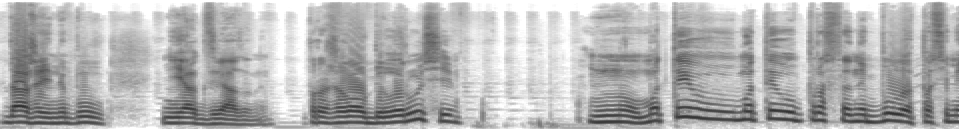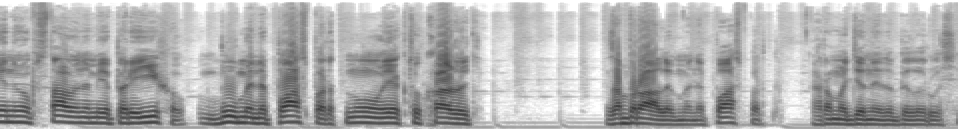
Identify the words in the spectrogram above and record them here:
навіть не був ніяк зв'язаним. Проживав в Білорусі. Ну, мотив, мотиву просто не було. По сімейним обставинам я переїхав. Був в мене паспорт, ну, як то кажуть, забрали в мене паспорт громадянина Білорусі.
